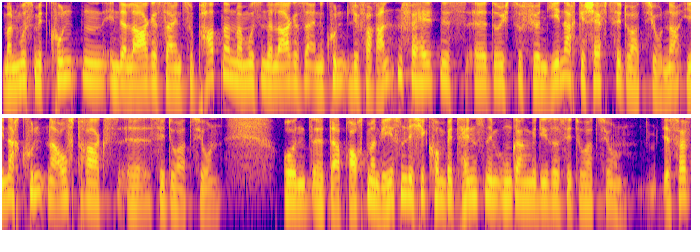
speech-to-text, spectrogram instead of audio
Man muss mit Kunden in der Lage sein zu partnern, man muss in der Lage sein, ein Kunden-Lieferanten-Verhältnis äh, durchzuführen, je nach Geschäftssituation, nach, je nach Kundenauftragssituation. Und äh, da braucht man wesentliche Kompetenzen im Umgang mit dieser Situation. Jetzt hast,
